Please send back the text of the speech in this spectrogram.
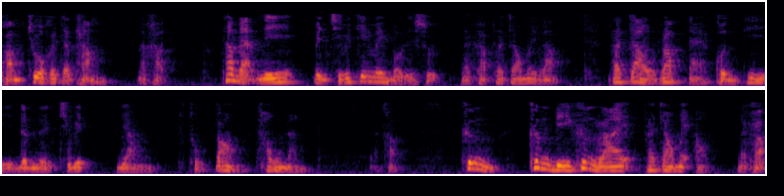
ความชั่วก็จะทำนะครับ ถ้าแบบนี้เป็นชีวิตที่ไม่บริสุทธิ์นะครับ พระเจ้าไม่รับ พระเจ้ารับแต่คนที่ดำเนินชีวิตอย่างถูกต้องเท่านั้นนะครับ ครึ่งครึ่งดีครึ่งร้ายพระเจ้าไม่เอานะครับ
